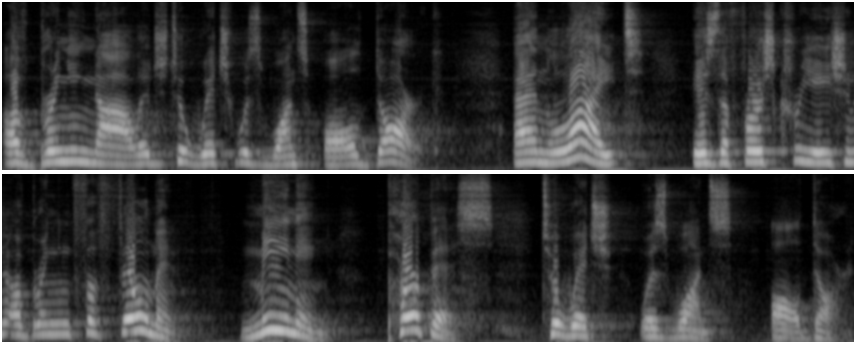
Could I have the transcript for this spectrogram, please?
of bringing knowledge to which was once all dark. And light is the first creation of bringing fulfillment, meaning, purpose to which was once all dark.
